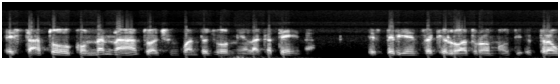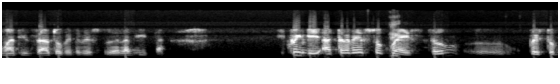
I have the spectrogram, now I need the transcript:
è stato condannato a 50 giorni alla catena esperienza che lo ha traumatizzato per il resto della vita. Quindi attraverso eh. questo, uh, questo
